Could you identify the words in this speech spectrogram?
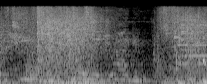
Red team has the dragon.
